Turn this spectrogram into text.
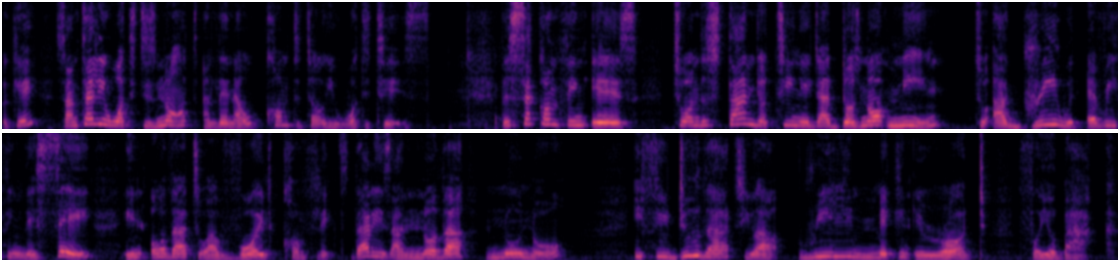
Okay? So I'm telling you what it is not, and then I'll come to tell you what it is. The second thing is to understand your teenager does not mean to agree with everything they say in order to avoid conflict. That is another no no. If you do that, you are really making a rod for your back.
